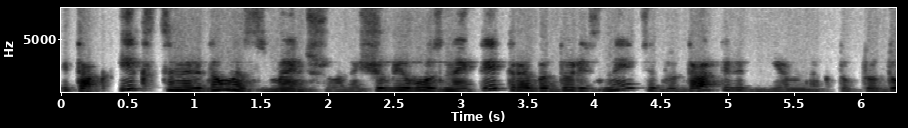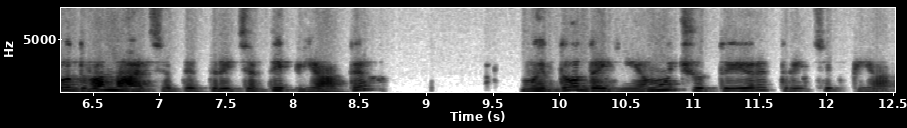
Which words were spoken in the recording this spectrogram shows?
І так, х це невідоме зменшуване. Щоб його знайти, треба до різниці додати від'ємник. Тобто до 12 35 ми додаємо 4 35.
